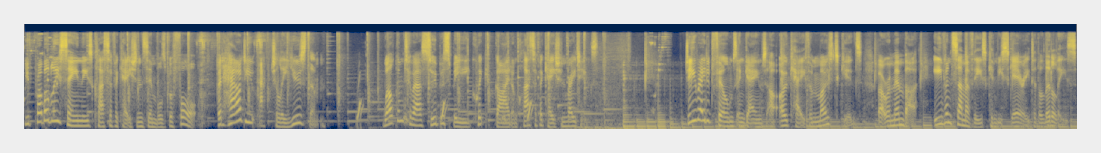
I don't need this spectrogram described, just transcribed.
You've probably seen these classification symbols before, but how do you actually use them? Welcome to our super speedy quick guide on classification ratings. G-rated films and games are okay for most kids, but remember, even some of these can be scary to the littlies.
